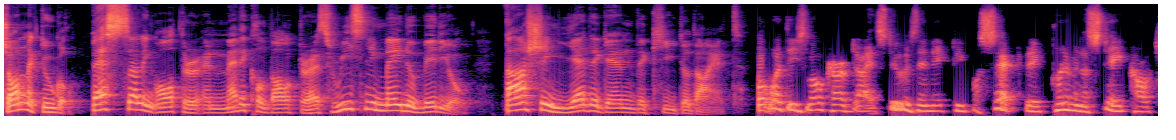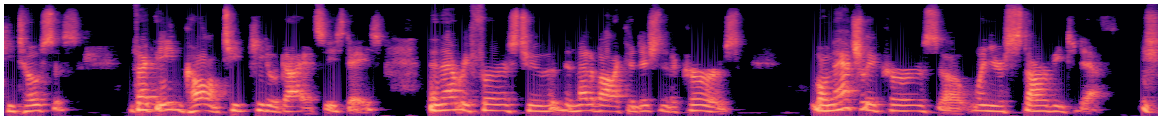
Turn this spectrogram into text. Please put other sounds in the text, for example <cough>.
John McDougall, best-selling author and medical doctor, has recently made a video bashing yet again the keto diet. But what these low carb diets do is they make people sick. They put them in a state called ketosis. In fact, they even call them keto diets these days. And that refers to the metabolic condition that occurs. Well, naturally occurs uh, when you're starving to death. <laughs>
